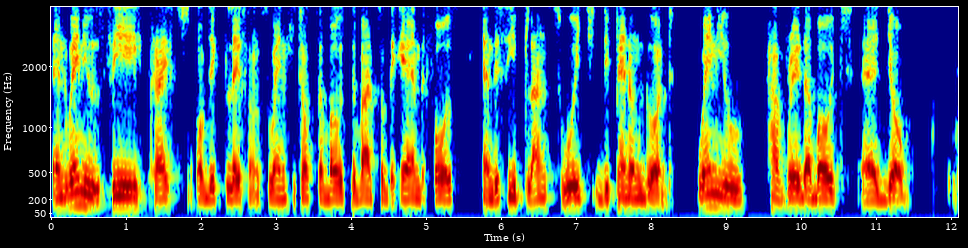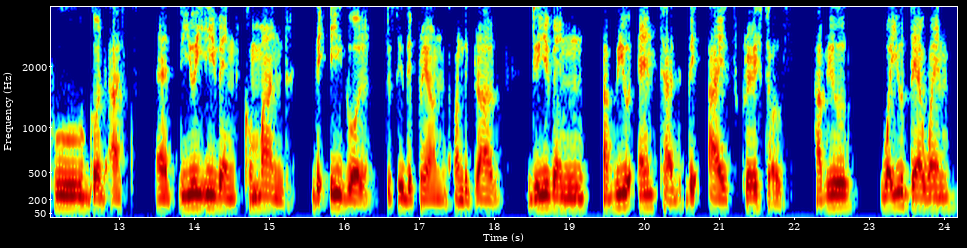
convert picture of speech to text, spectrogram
And when you see Christ's object lessons, when he talks about the birds of the air and the falls and the sea plants which depend on God, when you have read about uh, Job, who God asks, uh, Do you even command the eagle to see the prey on, on the ground? Do you even have you entered the ice crystals? Have you were you there when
